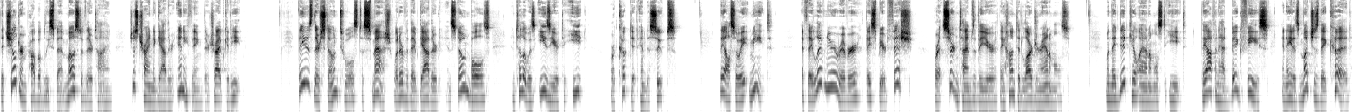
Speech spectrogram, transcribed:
The children probably spent most of their time just trying to gather anything their tribe could eat. They used their stone tools to smash whatever they've gathered in stone bowls until it was easier to eat or cooked it into soups. They also ate meat. If they lived near a river, they speared fish, or at certain times of the year, they hunted larger animals. When they did kill animals to eat, they often had big feasts and ate as much as they could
